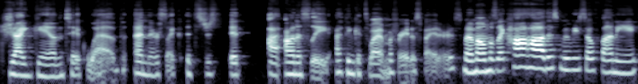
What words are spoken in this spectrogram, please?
gigantic web, and there's like it's just it. I honestly, I think it's why I'm afraid of spiders. My mom was like, "Ha ha, this movie's so funny,"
